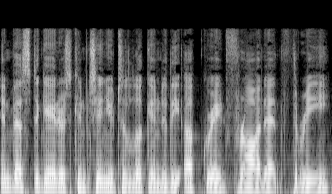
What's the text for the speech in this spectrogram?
Investigators continue to look into the upgrade fraud at 3.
